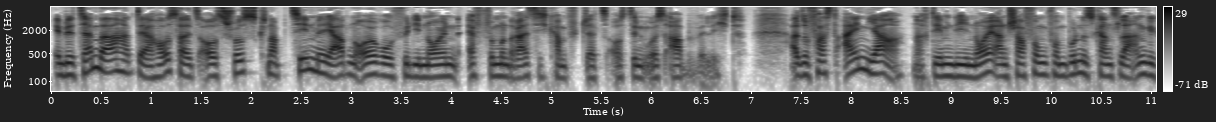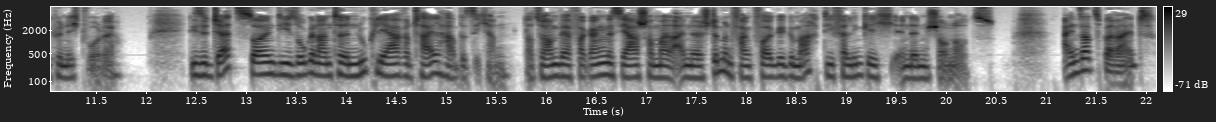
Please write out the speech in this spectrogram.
Im Dezember hat der Haushaltsausschuss knapp 10 Milliarden Euro für die neuen F-35 Kampfjets aus den USA bewilligt. Also fast ein Jahr, nachdem die Neuanschaffung vom Bundeskanzler angekündigt wurde. Diese Jets sollen die sogenannte nukleare Teilhabe sichern. Dazu haben wir vergangenes Jahr schon mal eine Stimmenfangfolge gemacht, die verlinke ich in den Show Notes. Einsatzbereit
